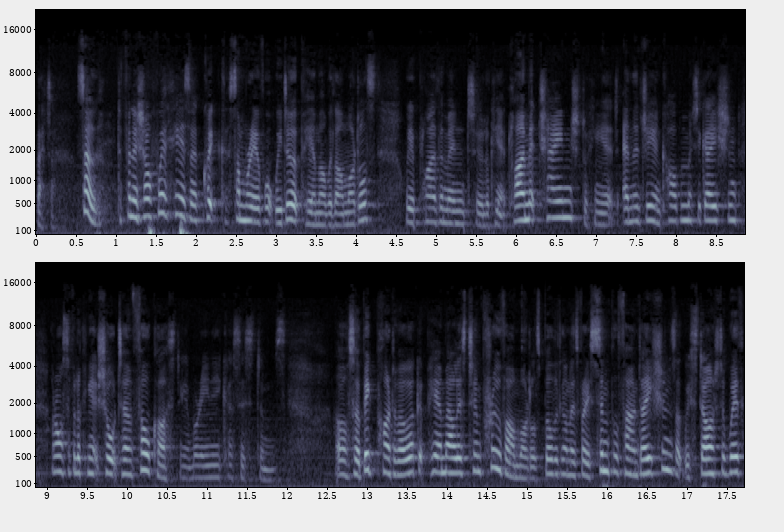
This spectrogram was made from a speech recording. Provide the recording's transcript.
better. So, to finish off with, here's a quick summary of what we do at PML with our models. We apply them into looking at climate change, looking at energy and carbon mitigation, and also for looking at short-term forecasting of marine ecosystems. Also, a big part of our work at PML is to improve our models, building on those very simple foundations that we started with,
